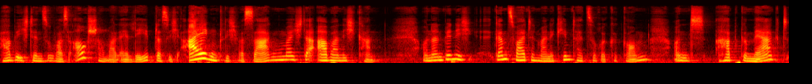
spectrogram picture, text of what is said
habe ich denn sowas auch schon mal erlebt, dass ich eigentlich was sagen möchte, aber nicht kann. Und dann bin ich ganz weit in meine Kindheit zurückgekommen und habe gemerkt,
